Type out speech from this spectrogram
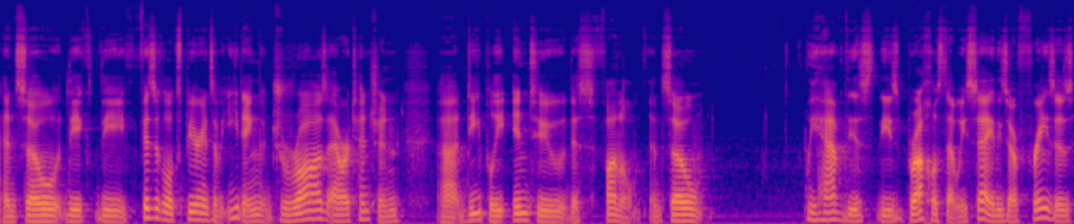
And so the the physical experience of eating draws our attention uh, deeply into this funnel. And so we have these these brachos that we say. These are phrases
